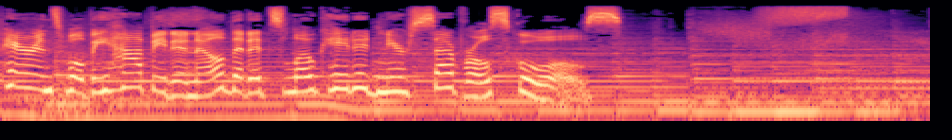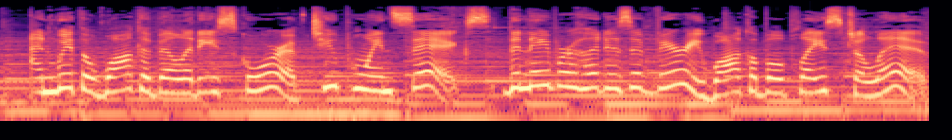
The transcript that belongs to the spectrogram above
Parents will be happy to know that it's located near several schools. And with a walkability score of 2.6, the neighborhood is a very walkable place to live.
